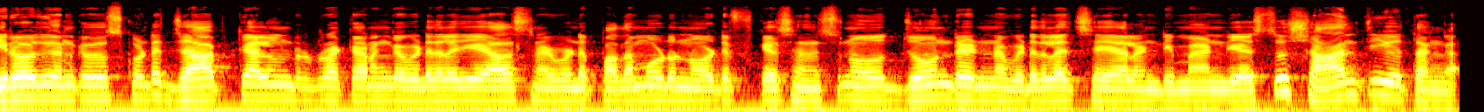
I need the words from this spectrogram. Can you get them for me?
ఈ రోజు కనుక చూసుకుంటే జాబ్ క్యాలెండర్ ప్రకారంగా విడుదల చేయాల్సినటువంటి పదమూడు నోటిఫికేషన్స్ను జూన్ రెండున విడుదల చేయాలని డిమాండ్ చేస్తూ శాంతియుతంగా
